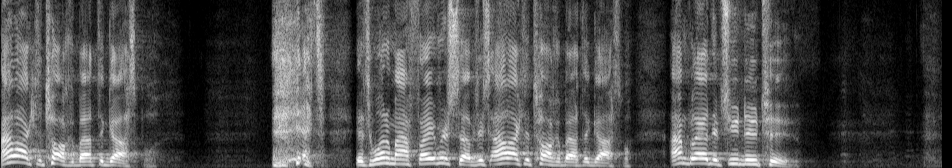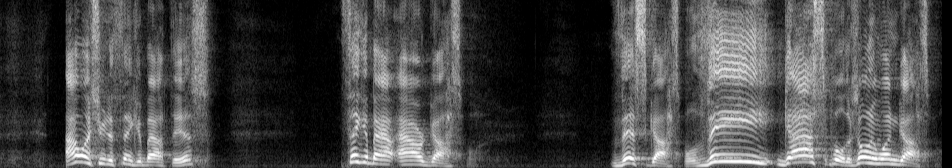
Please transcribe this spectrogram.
I like to talk about the gospel. it's, it's one of my favorite subjects. I like to talk about the gospel. I'm glad that you do too. I want you to think about this. Think about our gospel this gospel, the gospel. There's only one gospel.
